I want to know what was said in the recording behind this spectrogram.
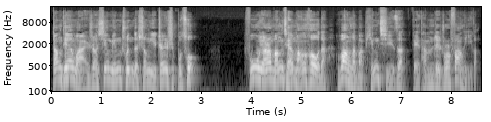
当天晚上，兴明春的生意真是不错，服务员忙前忙后的，忘了把平起子给他们这桌放一个。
